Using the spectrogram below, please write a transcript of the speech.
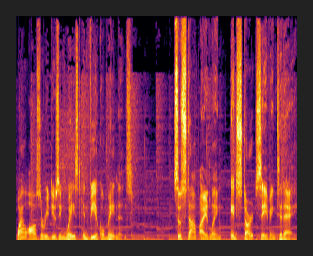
while also reducing waste and vehicle maintenance. So stop idling and start saving today.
